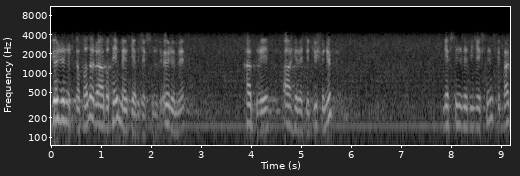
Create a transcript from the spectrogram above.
gözünüz kapalı rabıtayı mevt yapacaksınız. Ölümü, kabri, ahireti düşünüp nefsinize diyeceksiniz ki bak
